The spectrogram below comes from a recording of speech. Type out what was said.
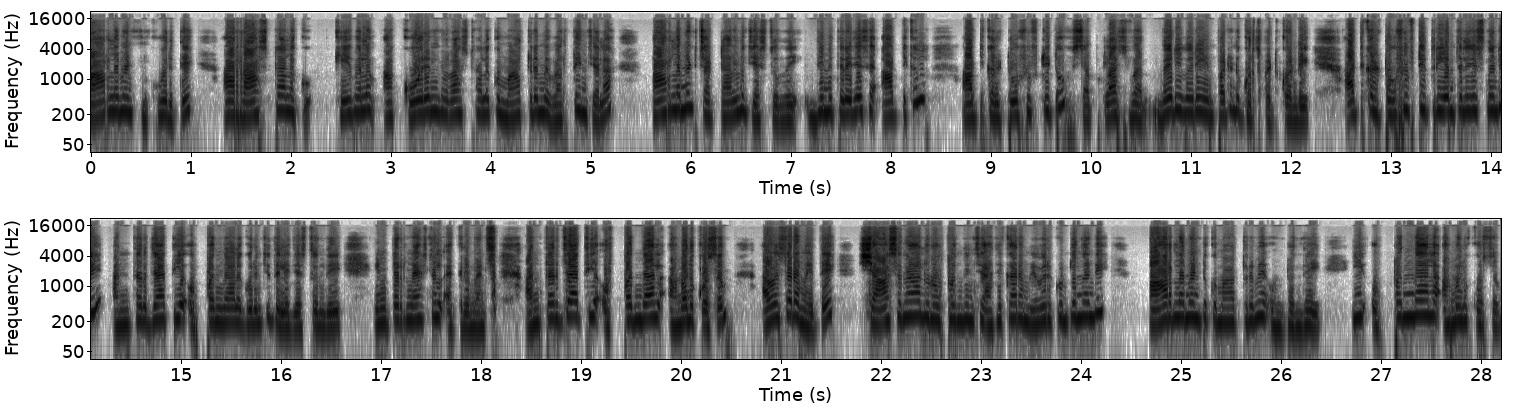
పార్లమెంట్ను కోరితే ఆ రాష్ట్రాలకు కేవలం ఆ కోరిన రాష్ట్రాలకు మాత్రమే వర్తించేలా పార్లమెంట్ చట్టాలను చేస్తుంది. దీన్ని తెలియజేసే article article two fifty two sub class one. Very very important గుర్తుపెట్టుకోండి. ఆర్టికల్ టూ ఫిఫ్టీ త్రీ ఏం తెలియజేస్తుంది అంతర్జాతీయ ఒప్పందాల గురించి తెలియజేస్తుంది. International agreements. అంతర్జాతీయ ఒప్పందాల అమలు కోసం అవసరమైతే శాసనాలు రూపొందించే అధికారం ఎవరికి ఉంటుందండి? పార్లమెంటుకు మాత్రమే ఉంటుంది. ఈ ఒప్పందాల అమలు కోసం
